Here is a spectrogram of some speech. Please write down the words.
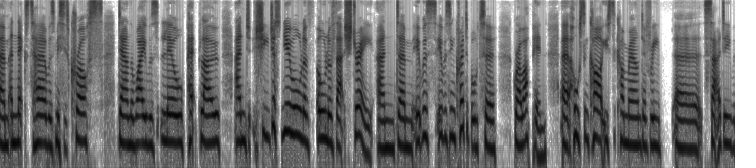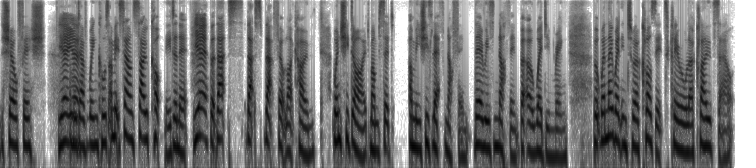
um, and next to her was Mrs. Cross. Down the way was Lil Peplo, and she just knew all of all of that street. And um, it was it was incredible to grow up in. Uh, Horse and cart used to come round every uh, Saturday with the shellfish. Yeah, yeah. we'd have winkles. I mean, it sounds so cockney, doesn't it? yeah. But that's that's that felt like home. When she died, Mum said, I mean, she's left nothing. There is nothing but her wedding ring. But when they went into her closet to clear all her clothes out,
